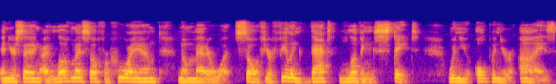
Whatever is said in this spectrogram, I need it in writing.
And you're saying, I love myself for who I am no matter what. So if you're feeling that loving state, when you open your eyes,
